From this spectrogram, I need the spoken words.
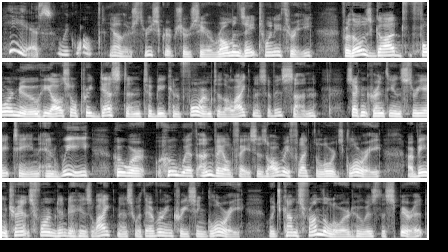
He is. We quote. Yeah, there's three scriptures here. Romans 8:23, for those God foreknew, he also predestined to be conformed to the likeness of his son. 2 Corinthians 3:18, and we who were who with unveiled faces all reflect the Lord's glory are being transformed into his likeness with ever increasing glory, which comes from the Lord who is the Spirit.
